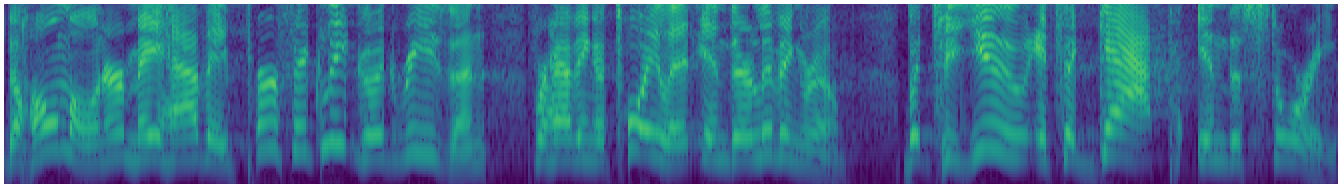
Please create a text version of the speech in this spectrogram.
The homeowner may have a perfectly good reason for having a toilet in their living room. But to you, it's a gap in the story,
